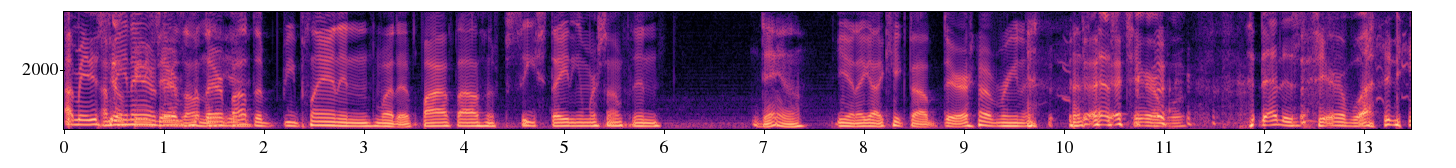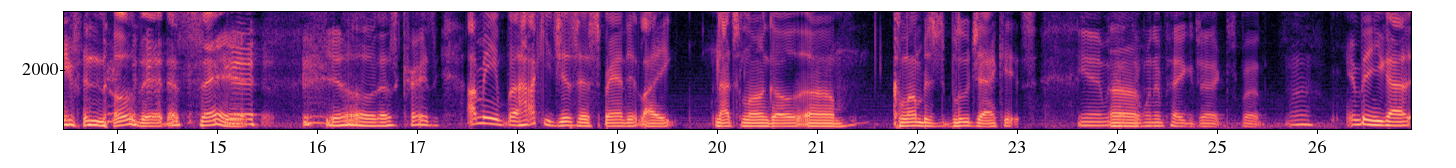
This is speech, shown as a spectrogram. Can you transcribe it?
I mean, it's I still mean they're Phoenix, they're, Arizona. they're yeah. about to be playing in what a five thousand seat stadium or something. Damn, Yeah, they got kicked out their arena. that's terrible. That is terrible. I didn't even know that. That's sad. Yo, that's crazy. I mean, but hockey just expanded like not too long ago. Um, Columbus Blue Jackets, Yeah, we got Um, the Winnipeg Jets, but eh, and then you got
